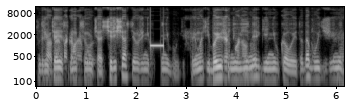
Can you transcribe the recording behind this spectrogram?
Смотри, Да, у тебя да, есть максимум час. Через час тебя уже нихуя не будет. Понимаешь? И боюсь, Я что ни понял, у да. энергии, ни у кого. И тогда будет еще иметь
